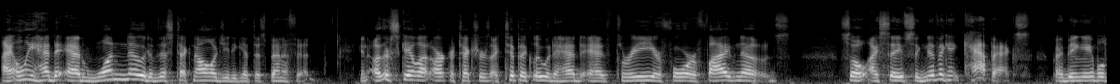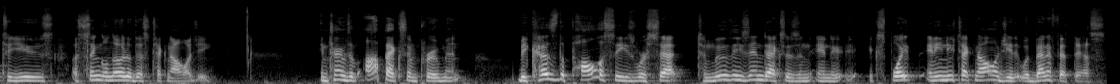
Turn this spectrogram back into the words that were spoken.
I only had to add one node of this technology to get this benefit. In other scale-out architectures, I typically would have had to add three or four or five nodes. So I saved significant capex by being able to use a single node of this technology. In terms of OpEx improvement, because the policies were set to move these indexes and, and, exploit any new technology that would benefit this,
